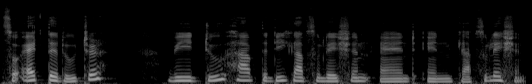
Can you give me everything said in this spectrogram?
So at the router we do have the decapsulation and encapsulation.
